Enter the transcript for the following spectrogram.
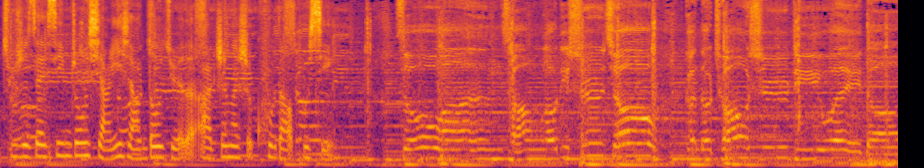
就是在心中想一想都觉得啊，真的是酷到不行。走完苍老的石桥，感到潮湿的味道。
